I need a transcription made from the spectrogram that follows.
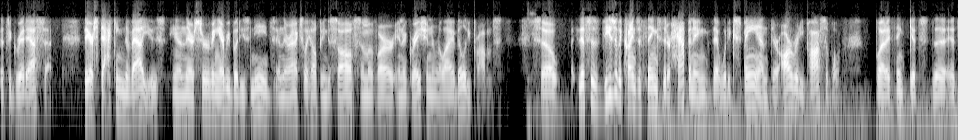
that's a grid asset? They are stacking the values and they're serving everybody's needs, and they're actually helping to solve some of our integration and reliability problems. So this is these are the kinds of things that are happening that would expand. They're already possible but I think it's the it's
